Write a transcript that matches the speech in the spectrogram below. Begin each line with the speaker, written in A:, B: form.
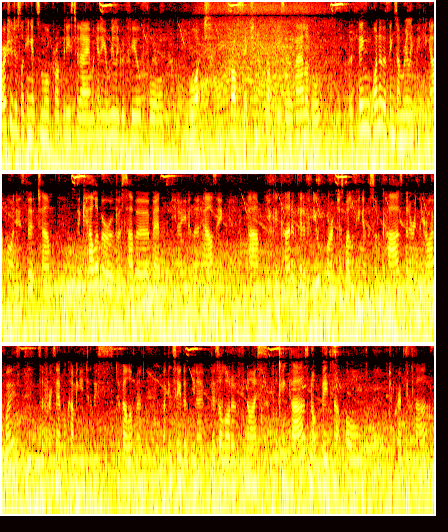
A: We're actually just looking at some more properties today and we're getting a really good feel for what cross section of properties are available. The thing, one of the things I'm really picking up on is that um, the calibre of a suburb and you know even the housing, um, you can kind of get a feel for it just by looking at the sort of cars that are in the driveways. So for example, coming into this development, I can see that you know there's a lot of nice looking cars, not beaten up old decrepit cars.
